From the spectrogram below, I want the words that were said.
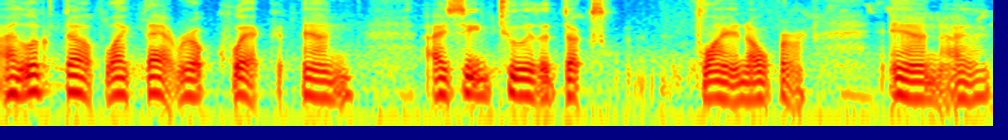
I looked up like that real quick and I seen two of the ducks flying over, and I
